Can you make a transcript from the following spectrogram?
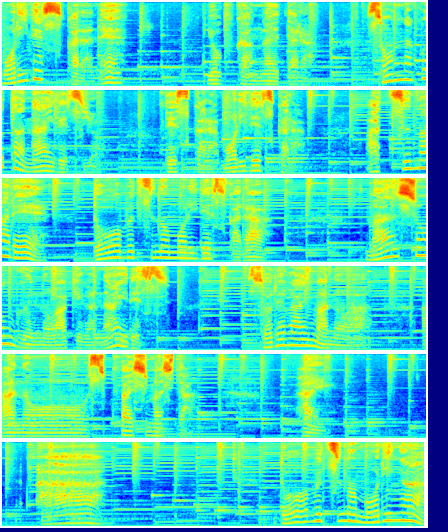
森ですからね。よく考えたら。そんなことはないですよ。ですから森ですから。集まれ動物の森ですから。マンション群のわけがないです。それは今のはあのー、失敗しました。はい。ああ動物の森が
